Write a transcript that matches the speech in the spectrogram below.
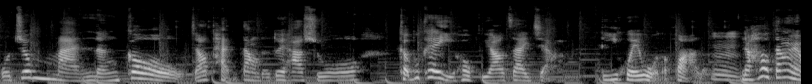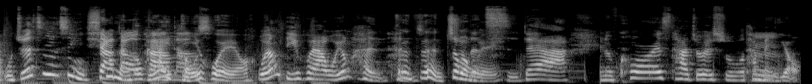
我就蛮能够比较坦荡的对他说，可不可以以后不要再讲诋毁我的话了？嗯，然后当然，我觉得这件事情不能够太诋毁哦。我用诋毁啊，我用很很这很重的词，对啊。And of course，他就会说他没有。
